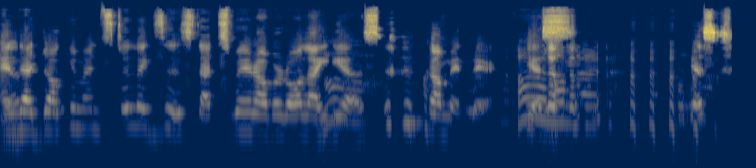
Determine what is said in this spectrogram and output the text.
And yeah. that document still exists. That's where our all ideas oh. come in there. Oh, yes. yes.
